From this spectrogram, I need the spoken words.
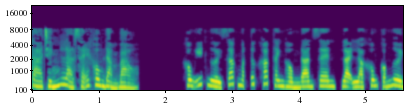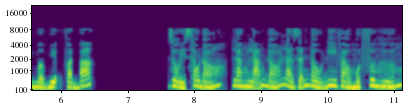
ta chính là sẽ không đảm bảo. Không ít người sắc mặt tức khắc thanh hồng đan sen, lại là không có người mở miệng phản bác. Rồi sau đó, lang lãng đó là dẫn đầu đi vào một phương hướng.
